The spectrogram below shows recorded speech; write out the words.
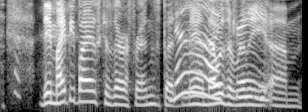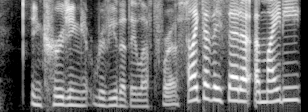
they might be biased because they're our friends, but no, man, that was a great. really. Um, encouraging review that they left for us. I like that they said a, a mighty,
